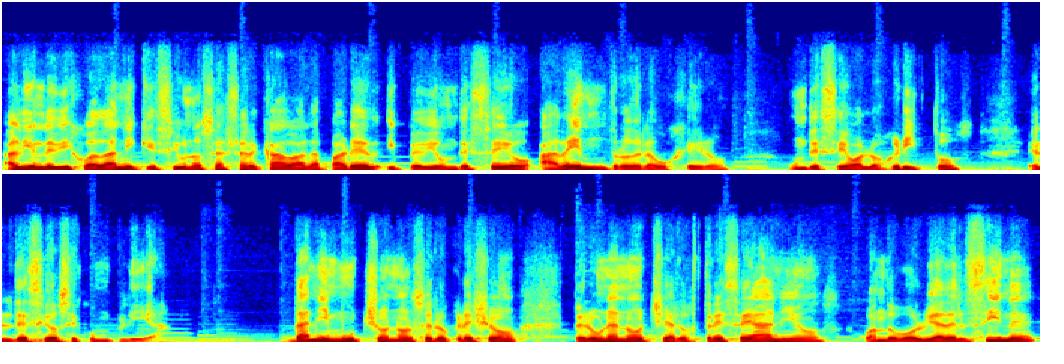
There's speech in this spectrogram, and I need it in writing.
alguien le dijo a Dani que si uno se acercaba a la pared y pedía un deseo adentro del agujero, un deseo a los gritos, el deseo se cumplía. Dani mucho no se lo creyó, pero una noche a los 13 años, cuando volvía del cine,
